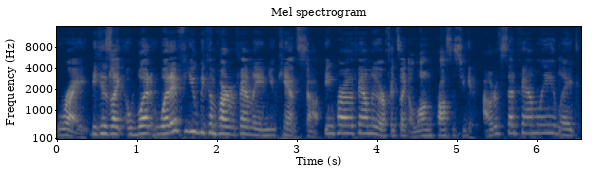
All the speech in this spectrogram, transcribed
Right. Because like what what if you become part of a family and you can't stop being part of the family or if it's like a long process to get out of said family? Like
